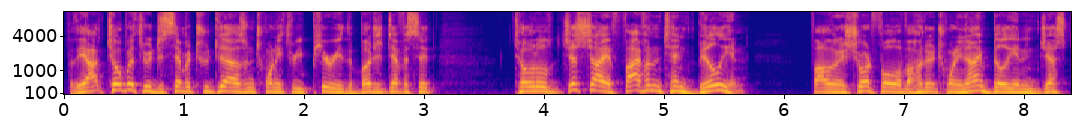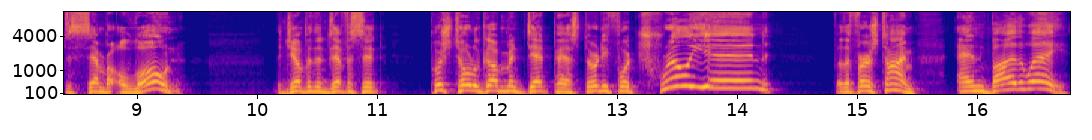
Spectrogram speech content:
For the October through December 2023 period, the budget deficit totaled just shy of 510 billion, following a shortfall of 129 billion in just December alone. The jump in the deficit pushed total government debt past 34 trillion for the first time. And by the way,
